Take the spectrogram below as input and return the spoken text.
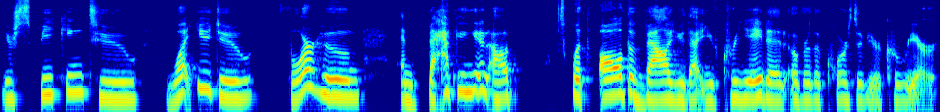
you're speaking to what you do, for whom, and backing it up with all the value that you've created over the course of your career.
